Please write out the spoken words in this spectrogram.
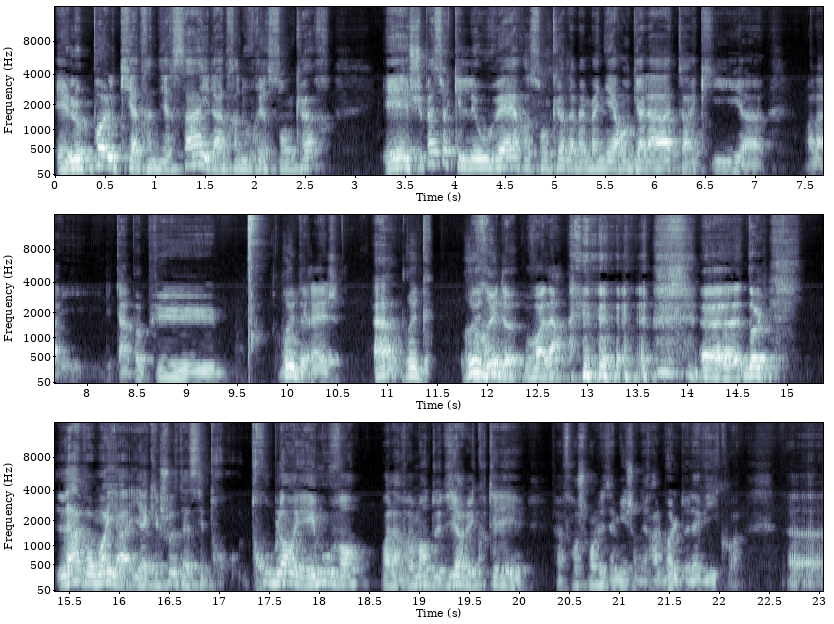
et le Paul qui est en train de dire ça, il est en train d'ouvrir son cœur. Et je suis pas sûr qu'il l'ait ouvert son cœur de la même manière aux Galates, à qui, euh, voilà, il, il était un peu plus Rude. dirais-je, hein? Rude. rude, voilà. Euh, donc là, pour moi, il y a, il y a quelque chose d'assez trou- troublant et émouvant. Voilà, vraiment de dire, écoutez, les, enfin, franchement, les amis, j'en ai ras-le-bol de la vie, quoi. Euh,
